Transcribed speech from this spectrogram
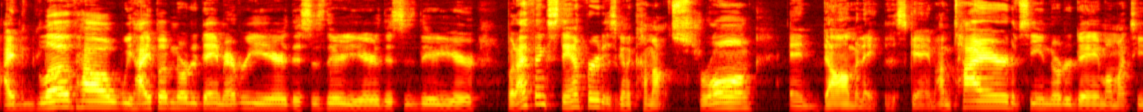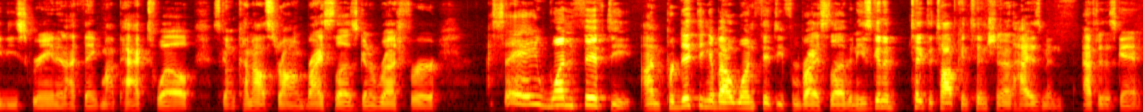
I love how we hype up Notre Dame every year. This is their year. This is their year. But I think Stanford is going to come out strong and dominate this game. I'm tired of seeing Notre Dame on my TV screen, and I think my Pac-12 is going to come out strong. Bryce Love is going to rush for I say 150. I'm predicting about 150 from Bryce Love, and he's going to take the top contention at Heisman after this game.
